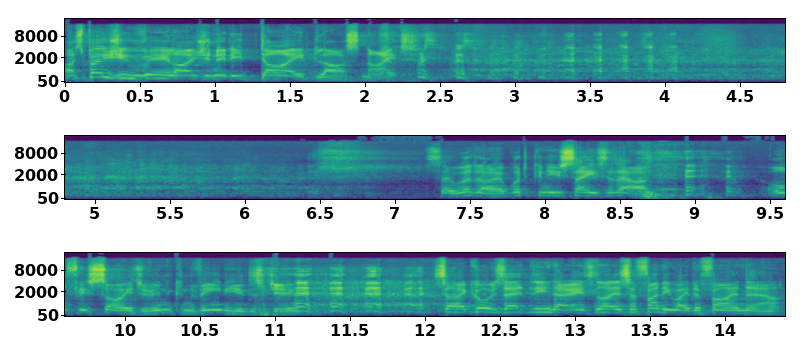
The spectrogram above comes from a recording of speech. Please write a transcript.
"I suppose you realise you nearly died last night." So what, I, what can you say to that? I'm awfully sorry to have inconvenienced you. so of course that you know it's not it's a funny way to find out.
